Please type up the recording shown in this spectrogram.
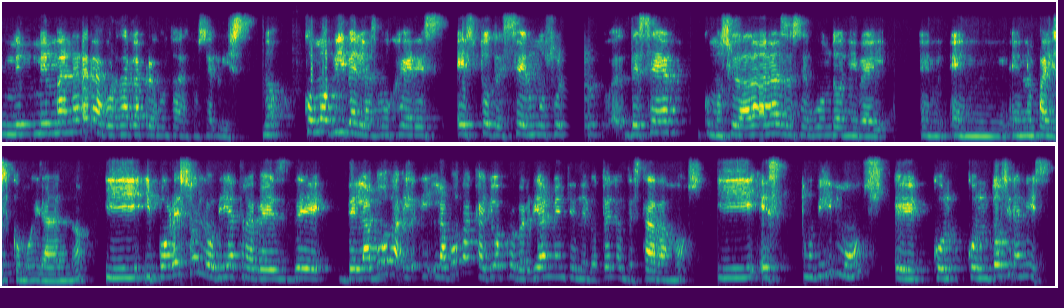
mi, manera de abordar la pregunta de José Luis, ¿no? ¿Cómo viven las mujeres esto de ser de ser como ciudadanas de segundo nivel en, un país como Irán, ¿no? Y, por eso lo vi a través de, la boda. La boda cayó proverbialmente en el hotel donde estábamos y estuvimos eh, con dos iraníes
